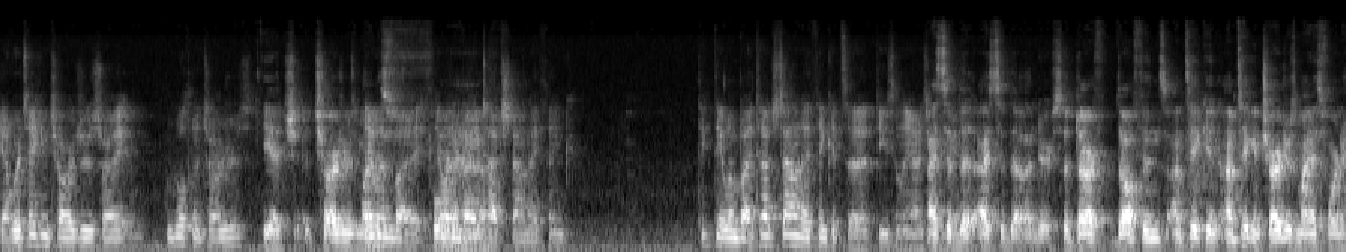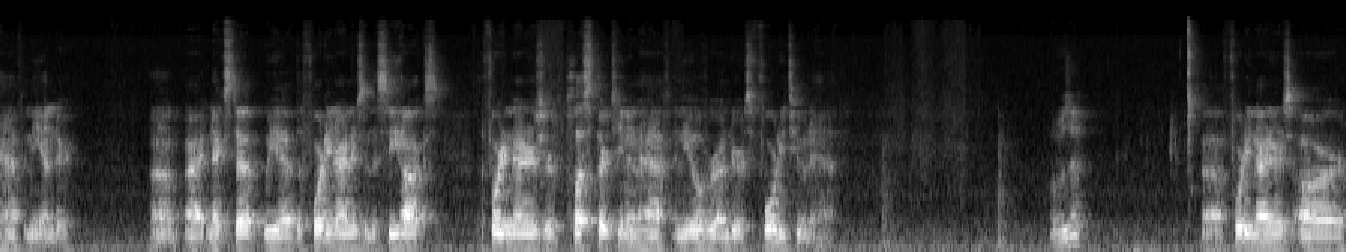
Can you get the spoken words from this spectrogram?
Yeah, we're taking Chargers, right? We both went Chargers. Yeah, ch- Chargers They minus win by they four win and by a touchdown, I think. I think they win by a touchdown. I think it's a decently high. I said scoring the I said the under. So Darf, Dolphins. I'm taking I'm taking Chargers minus four and a half in the under. Um, all right. Next up, we have the 49ers and the Seahawks. The 49ers are plus 13 and a half, and the over under is 42 and a half. What was it? Uh, 49ers are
